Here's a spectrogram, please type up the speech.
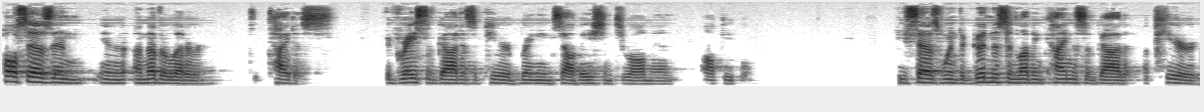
Paul says in, in another letter to Titus, the grace of God has appeared, bringing salvation to all men, all people. He says, when the goodness and loving kindness of God appeared,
